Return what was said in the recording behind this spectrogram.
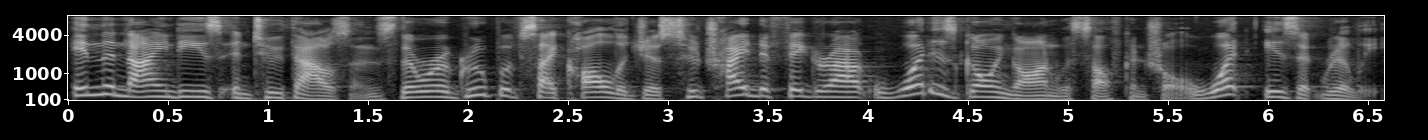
In the 90s and 2000s, there were a group of psychologists who tried to figure out what is going on with self control. What is it really?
